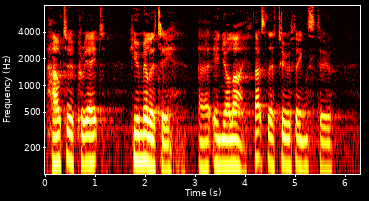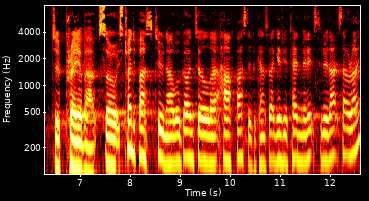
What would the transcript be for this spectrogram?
How to create humility uh, in your life. That's the two things to to pray about. So it's 20 past two now. We'll go until uh, half past if we can. So that gives you 10 minutes to do that. Is that all right?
